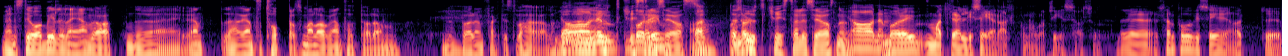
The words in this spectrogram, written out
Men stora bilden är ändå att nu är ränt, den här räntetoppen som alla har väntat på, den, nu börjar den faktiskt vara här eller? Ja, den, den utkristalliseras. börjar- Ja, den utkristalliseras nu. Ja, den börjar ju materialiseras på något vis. Alltså. Sen får vi se att eh,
